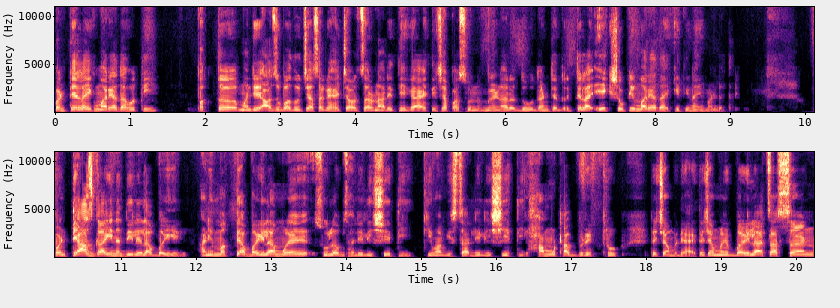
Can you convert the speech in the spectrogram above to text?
पण त्याला एक मर्यादा होती फक्त म्हणजे आजूबाजूच्या सगळ्या ह्याच्यावर चरणारी ती गाय तिच्यापासून मिळणारं दूध आणि त्या दूध त्याला एक शेवटी मर्यादा आहे किती नाही म्हणलं तरी. पण त्याच गायीनं दिलेला बैल आणि मग त्या बैलामुळे सुलभ झालेली शेती किंवा विस्तारलेली शेती हा मोठा ब्रेक थ्रू त्याच्यामध्ये आहे. त्याच्यामुळे बैलाचा सण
